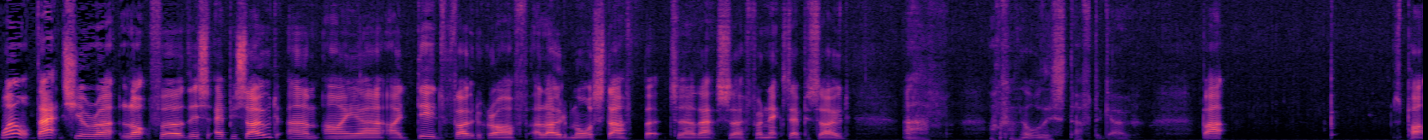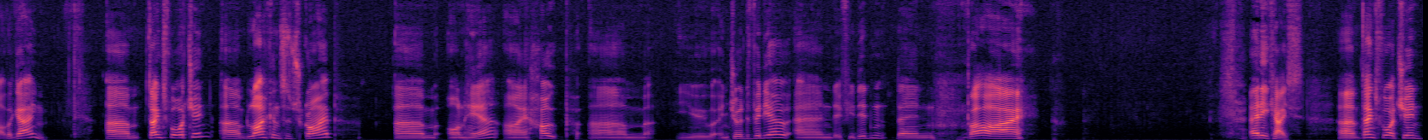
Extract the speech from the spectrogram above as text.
Well, that's your uh, lot for this episode. Um, I uh, I did photograph a load of more stuff, but uh, that's uh, for next episode. Um, I've got all this stuff to go, but it's part of the game. Um, thanks for watching. Um, like and subscribe um, on here. I hope um, you enjoyed the video, and if you didn't, then bye. Any case, um, thanks for watching.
